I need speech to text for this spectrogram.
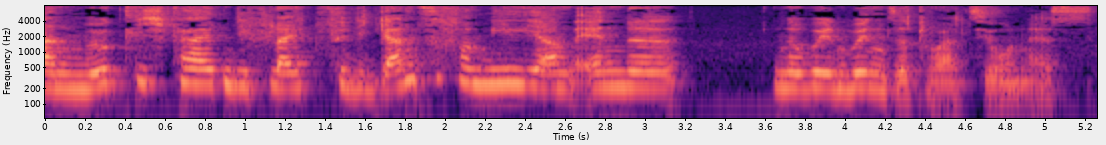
an Möglichkeiten, die vielleicht für die ganze Familie am Ende eine Win-Win-Situation ist.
